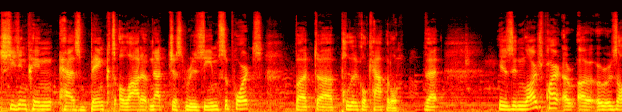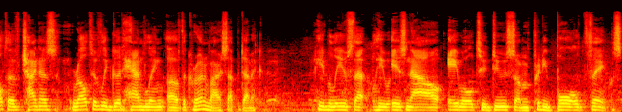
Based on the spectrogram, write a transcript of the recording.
Xi Jinping has banked a lot of not just regime support, but uh, political capital that is in large part a, a, result of China's relatively good handling of the coronavirus epidemic. He believes that he is now able to do some pretty bold things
